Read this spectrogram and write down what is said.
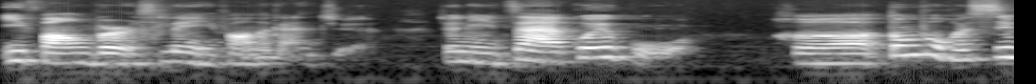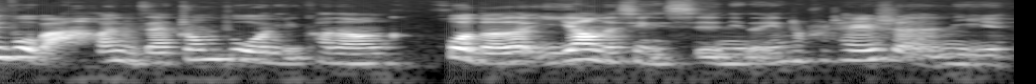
一方 versus 另一方的感觉。就你在硅谷和东部和西部吧，和你在中部，你可能获得的一样的信息，你的 interpretation，你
